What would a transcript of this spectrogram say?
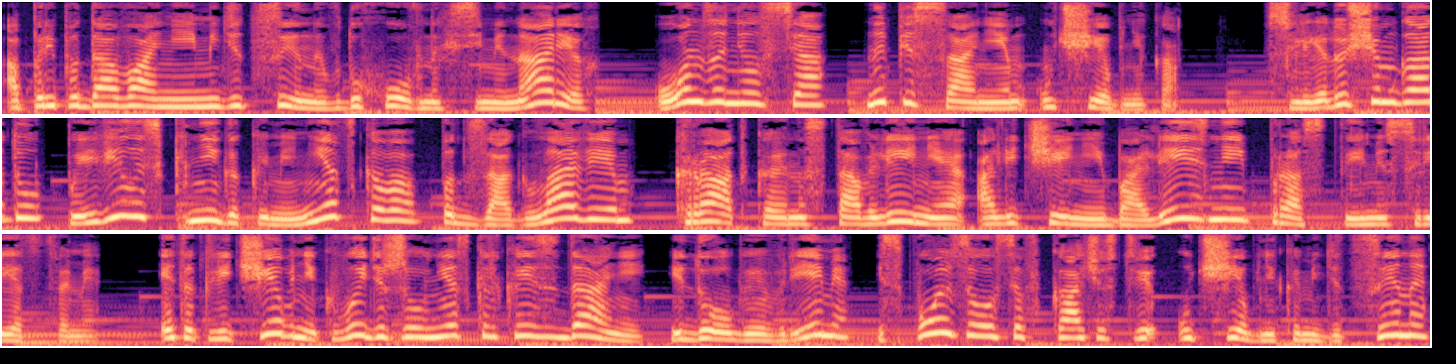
о преподавании медицины в духовных семинариях, он занялся написанием учебника – в следующем году появилась книга Каменецкого под заглавием «Краткое наставление о лечении болезней простыми средствами». Этот лечебник выдержал несколько изданий и долгое время использовался в качестве учебника медицины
